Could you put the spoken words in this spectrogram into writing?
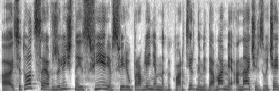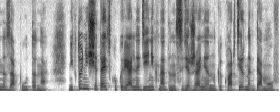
э, ситуация в жилищной сфере, в сфере управления многоквартирными домами, она чрезвычайно запутана. Никто не считает, сколько реально денег надо на содержание многоквартирных домов.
